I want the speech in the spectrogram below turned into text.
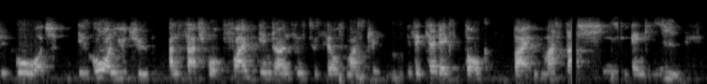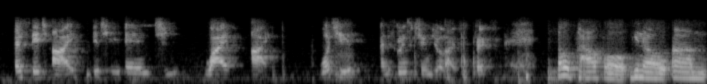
should go watch is go on YouTube and search for five hindrances to self mastery. It's a TEDx talk by Master Shi Heng Yi, S H I H E N G Y I. Watch it, and it's going to change your life. Thanks so powerful. You know, um,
